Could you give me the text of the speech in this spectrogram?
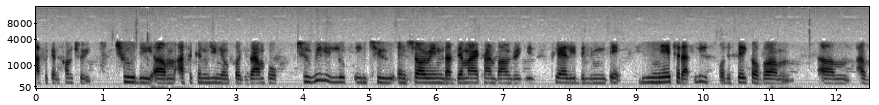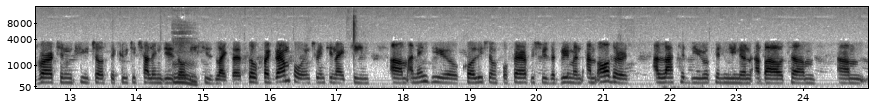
African countries through the um, African Union, for example, to really look into ensuring that the maritime boundary is clearly delineated, at least for the sake of um, um, averting future security challenges mm. or issues like that. So, for example, in 2019, um, an NGO, Coalition for Fair Fisheries Agreement, and others alerted the European Union about um, um,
